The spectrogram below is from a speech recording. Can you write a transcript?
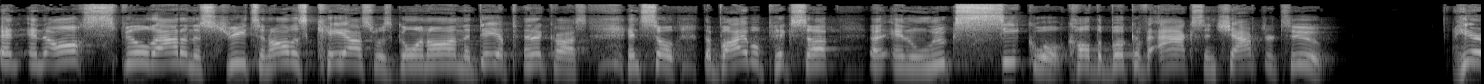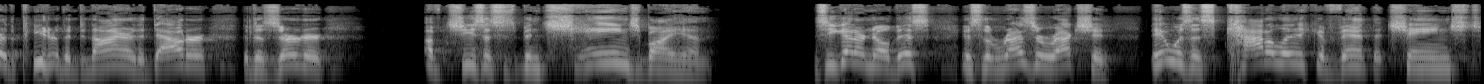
And, and all spilled out in the streets, and all this chaos was going on the day of Pentecost. And so the Bible picks up uh, in Luke's sequel called the book of Acts in chapter 2. Here, the Peter, the denier, the doubter, the deserter of Jesus has been changed by him. So you got to know this is the resurrection. It was this catalytic event that changed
